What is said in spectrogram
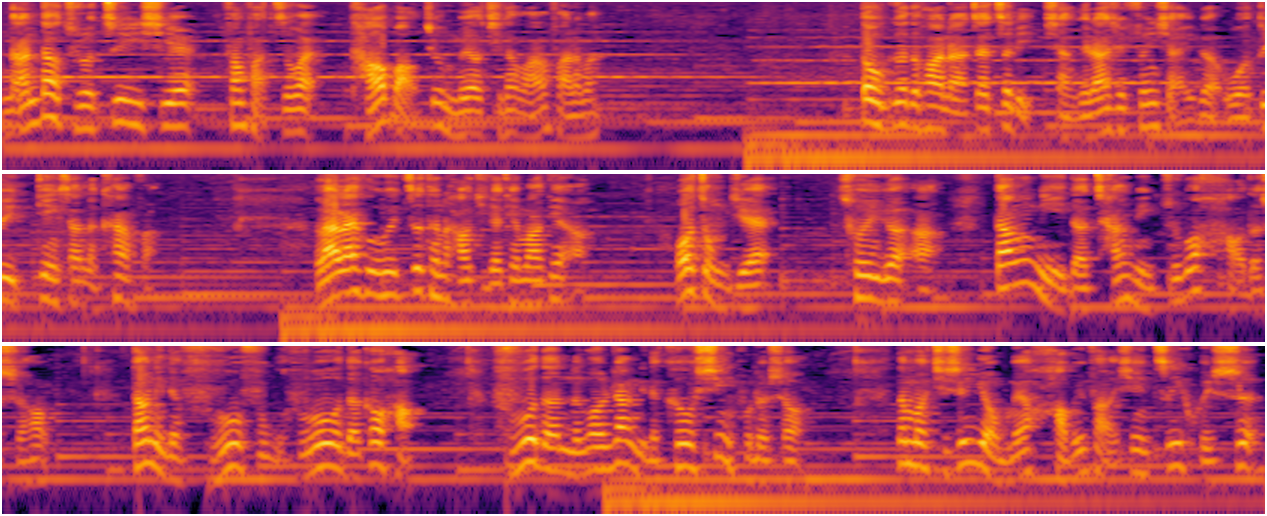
难道除了这一些方法之外，淘宝就没有其他玩法了吗？豆哥的话呢，在这里想给大家去分享一个我对电商的看法。来来回回折腾了好几家天猫店啊，我总结出一个啊，当你的产品足够好的时候，当你的服务服服务的够好，服务的能够让你的客户幸福的时候，那么其实有没有好评返现这一回事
